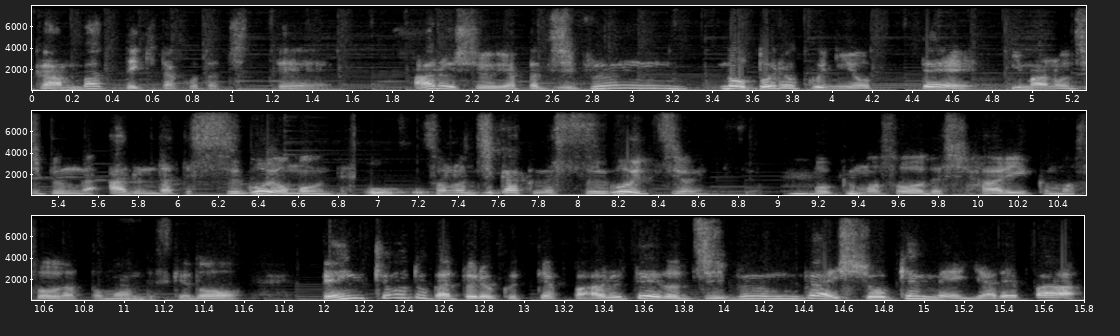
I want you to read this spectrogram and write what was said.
頑張ってきた子たちって、ある種やっぱ自分の努力によって今の自分があるんだってすごい思うんです。その自覚がすごい強いんですよ。僕もそうですし、ハリー君もそうだと思うんですけど、勉強とか努力ってやっぱある程度自分が一生懸命やれば、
